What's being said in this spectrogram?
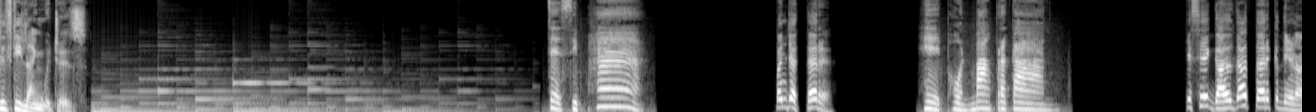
50 languages. 75 पंजहत्तर เหตุผลบางประการ किसी गल दा तर्क देना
